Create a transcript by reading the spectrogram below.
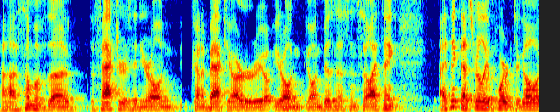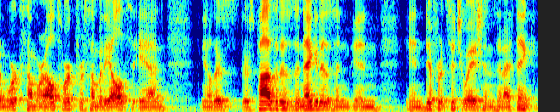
uh, some of the, the factors in your own kind of backyard or your, your own your own business. And so I think I think that's really important to go and work somewhere else, work for somebody else, and you know there's there's positives and negatives in in in different situations, and I think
